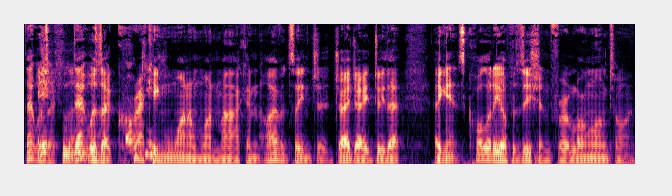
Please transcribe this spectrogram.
That was a that was a cracking one on one mark, and I haven't seen J- JJ do that against quality opposition for a long, long time.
